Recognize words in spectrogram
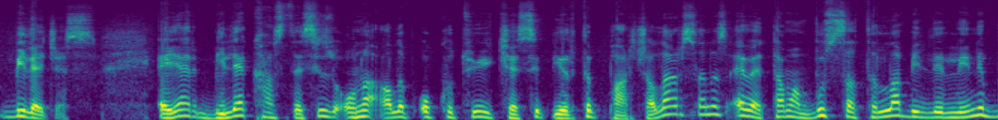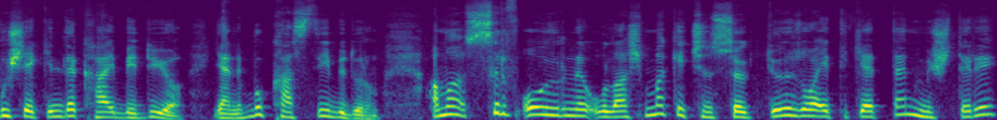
bileceğiz. Eğer bile kastesiz onu alıp o kutuyu kesip yırtıp parçalarsanız evet tamam bu satılabilirliğini bu şekilde kaybediyor. Yani bu kasti bir durum. Ama sırf o ürüne ulaşmak için söktüğünüz o etiketten müşteri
